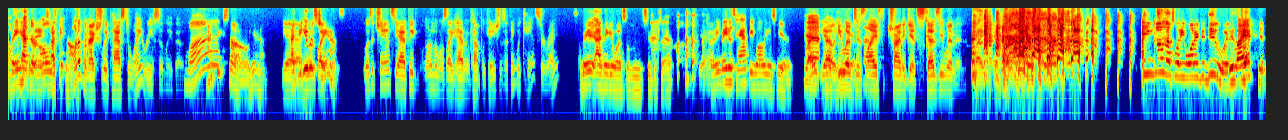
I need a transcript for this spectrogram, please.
Oh, They had their names. own I think one of them actually passed away recently though. What? I think so. Yeah. Yeah. I think it was, like Chance. was it Chance? Yeah, I think one of them was like having complications. I think with cancer, right? Maybe, I think it was something super sad. Yeah. But he made us happy while he was here. right? Yeah. Yo, he lived his life trying to get scuzzy women. Like, And you know that's what he wanted to do with his Right? passion.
